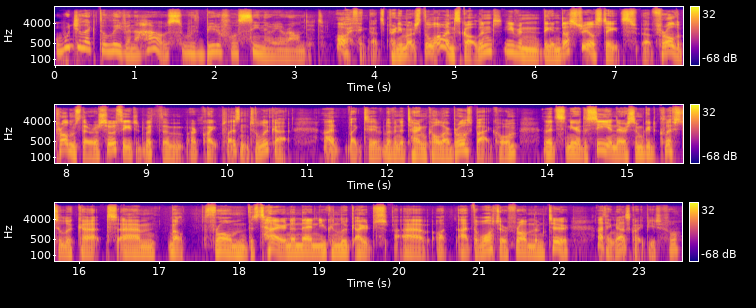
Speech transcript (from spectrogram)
Would you like to live in a house with beautiful scenery around it? Oh, I think that's pretty much the law in Scotland. Even the industrial states, uh, for all the problems that are associated with them, are quite pleasant to look at. I'd like to live in a town called Arbroath back home that's near the sea, and there are some good cliffs to look at. Um, well, from the town, and then you can look out uh, at the water from them too. I think that's quite beautiful.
